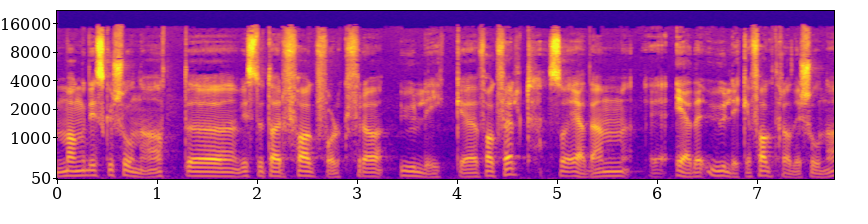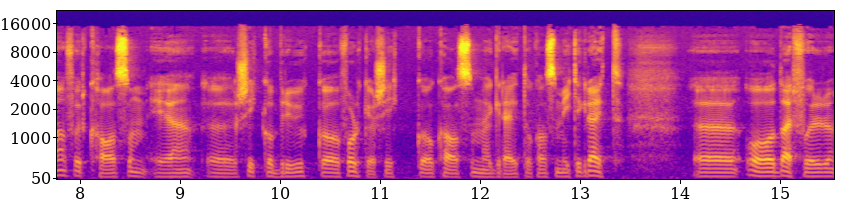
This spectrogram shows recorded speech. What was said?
mange diskusjoner. At uh, hvis du tar fagfolk fra ulike fagfelt, så er, de, er det ulike fagtradisjoner for hva som er uh, skikk og bruk og folkeskikk, og hva som er greit og hva som ikke er greit. Uh, og derfor,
